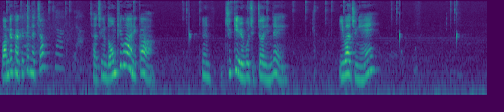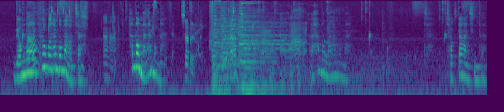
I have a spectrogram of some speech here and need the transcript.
완벽하게 끝냈죠? 자 지금 너무 피곤하니까 죽기 일보 직전인데 이 와중에 면봉을 표본 한 번만 얻자. 한 번만 한 번만. 아, 한 번만 한 번만. 자 적당한 진단.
